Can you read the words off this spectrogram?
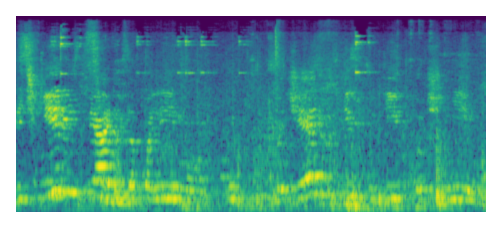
Річки різдвяні запалімо, вечерю і скутів очнімо.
